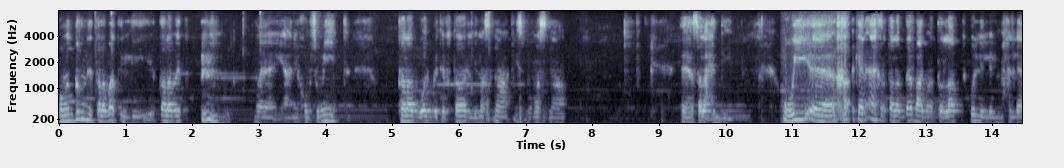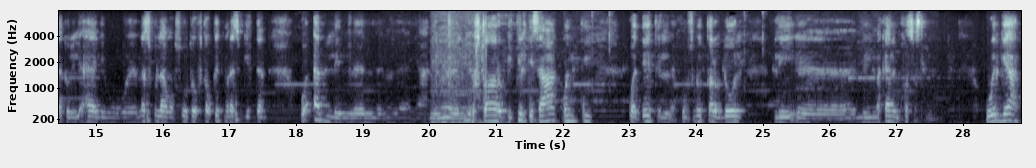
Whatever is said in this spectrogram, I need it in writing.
ومن ضمن الطلبات اللي طلبت يعني 500 طلب وجبة إفطار لمصنع اسمه مصنع صلاح الدين. وكان آخر طلب ده بعد ما طلبت كل المحلات وللأهالي والناس كلها مبسوطة وفي توقيت مناسب جدا. وقبل يعني الإفطار بثلث ساعة كنت وديت ال 500 طلب دول للمكان المخصص لي ورجعت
